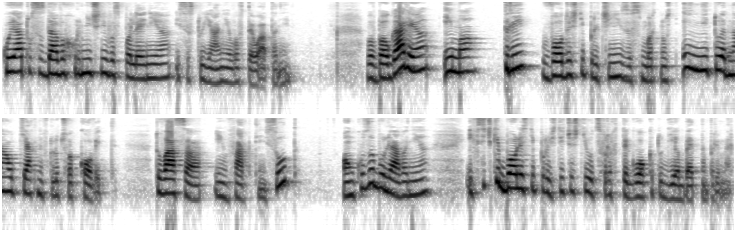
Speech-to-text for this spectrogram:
която създава хронични възпаления и състояния в телата ни. В България има три водещи причини за смъртност и нито една от тях не включва COVID. Това са инфаркт, инсулт, онкозаболявания и всички болести, проистичащи от свръхтегло, като диабет, например.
